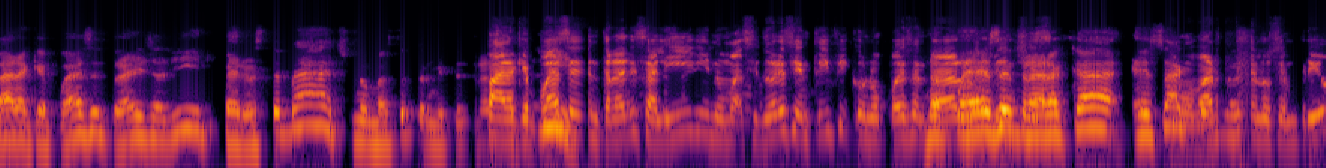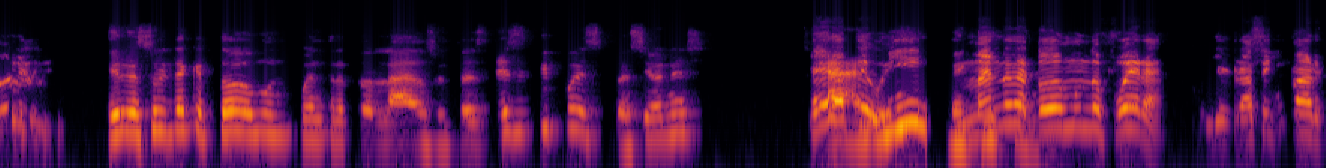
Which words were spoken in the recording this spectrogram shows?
para que puedas entrar y salir, pero este badge nomás te permite entrar. Para que puedas aquí. entrar y salir, y nomás, si no eres científico, no puedes entrar No a puedes entrar acá, exacto. robarte los embriones. Y resulta que todo el mundo entrar a todos lados. Entonces, ese tipo de situaciones. Espérate, a güey. Mandan a quitan. todo el mundo fuera. Jurassic Park.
